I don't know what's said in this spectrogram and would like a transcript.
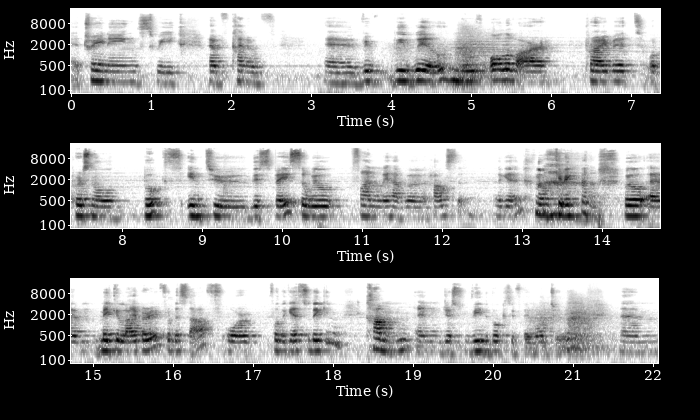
uh, trainings we have kind of uh, we, we will move all of our private or personal books into this space so we'll finally have a house there again. no I'm kidding. we'll um, make a library for the staff or for the guests so they can come and just read the books if they want to. Um,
